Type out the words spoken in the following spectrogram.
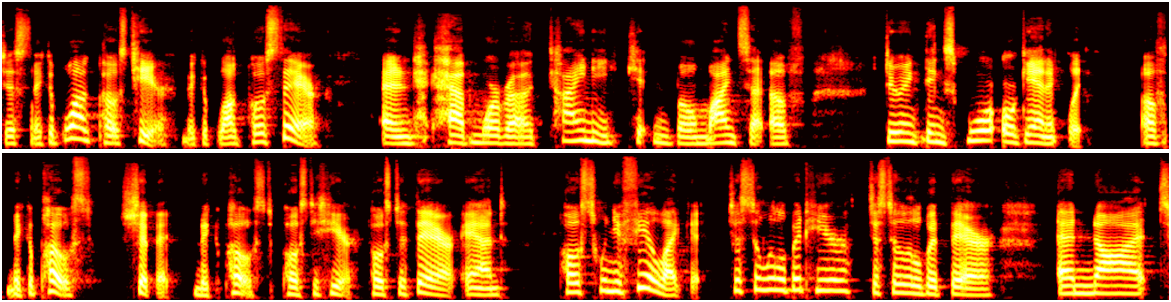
Just make a blog post here, make a blog post there and have more of a tiny kitten bow mindset of doing things more organically of make a post ship it make a post post it here post it there and post when you feel like it just a little bit here just a little bit there and not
